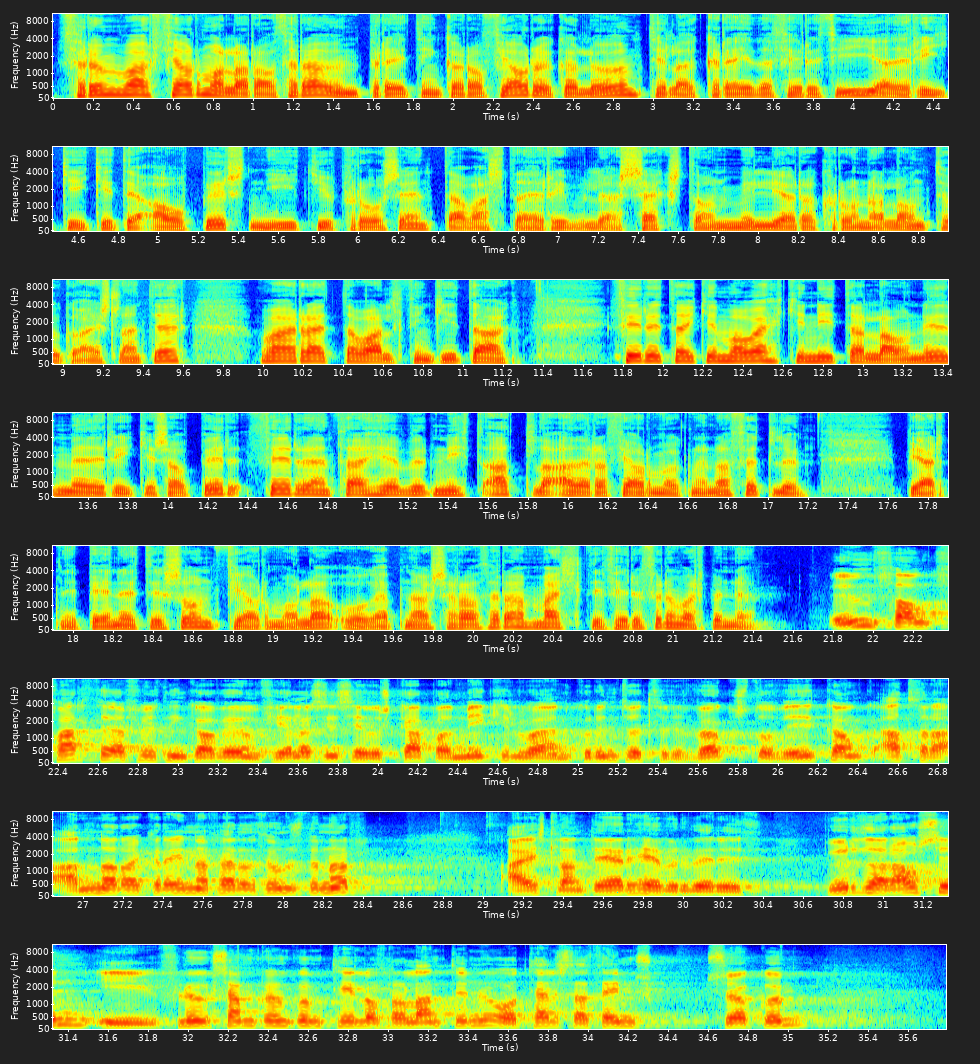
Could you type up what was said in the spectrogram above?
Frum var fjármálar á þeirra um breytingar á fjáraukalögum til að greiða fyrir því að ríki geti ábyrst 90% af alltaf rífilega 16 miljardar krónar lántöku æslandir var rætt á alþingi í dag. Fyrirtæki má ekki nýta lánið með ríkisábyrg fyrir en það hefur nýtt alla aðra fjármögnuna fullu. Bjarni Benediktsson, fjármála og efnagsráð þeirra mælti fyrir frumvarpinu. Umfang farþegarflutninga á vegum félagsins hefur skapað mikilvægan grundvöld fyrir vöxt og viðgang allra annara greina ferðarþjónustunar Icelandair hefur verið burðarásinn í flugsamgöngum til og frá landinu og telst að þeim sökum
